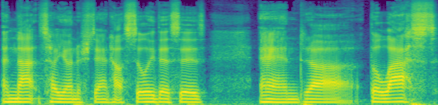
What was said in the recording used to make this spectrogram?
And that's how you understand how silly this is. And uh, the last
